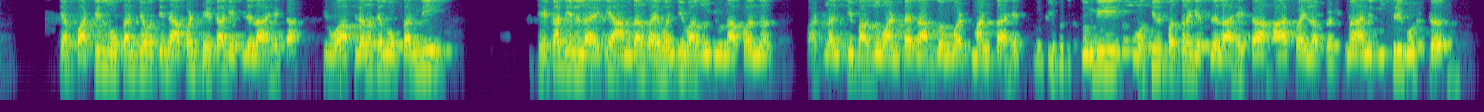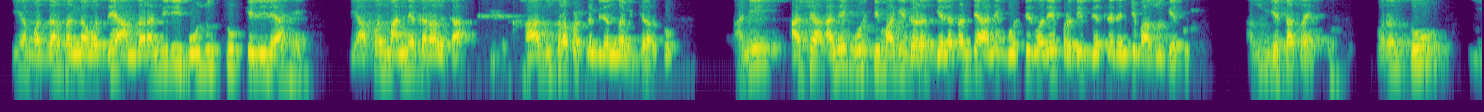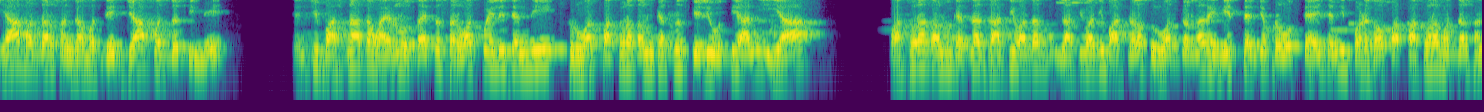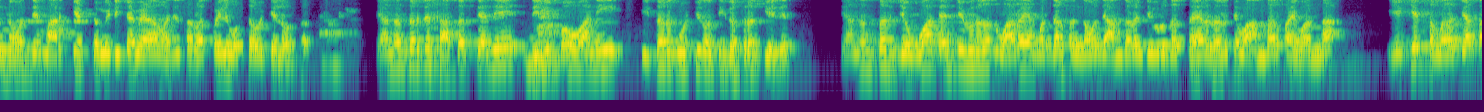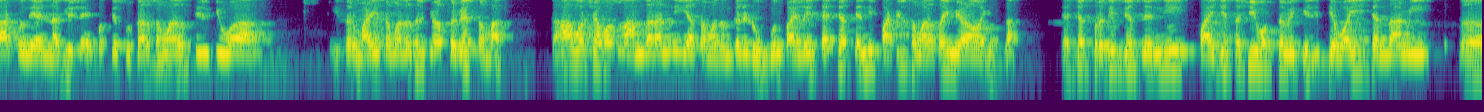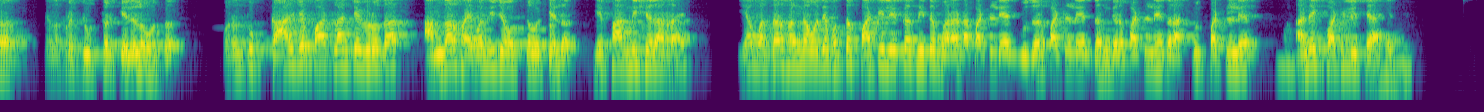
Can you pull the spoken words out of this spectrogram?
त्या पाटील लोकांच्या वतीने आपण ठेका घेतलेला आहे का? किंवा आपल्याला त्या लोकांनी ठेका दिलेला आहे की आमदार साहेबांची बाजू घेऊन आपण पाटलांची बाजू मांडतायत आपलं मत मांडता आहेत वकीलपत्र. तुम्ही वकील पत्र घेतलेलं आहे का? हा पहिला प्रश्न. आणि दुसरी गोष्ट की या मतदारसंघामध्ये आमदारांनी जी बोलून चूक केलेली आहे ती आपण मान्य कराल का? हा दुसरा प्रश्न मी त्यांना विचारतो. आणि अशा अनेक गोष्टी मागे घडत गेल्यात आणि त्या अनेक गोष्टींमध्ये प्रदीप देसले त्यांची बाजू घेत होते. अजून घेताच आहेत. परंतु या मतदारसंघामध्ये ज्या पद्धतीने त्यांची भाषणं आता व्हायरल होत आहेत. तर सर्वात पहिले त्यांनी सुरुवात पाचोरा तालुक्यातनंच केली होती आणि या पाचोरा तालुक्यातल्या जातीवादा जातीवादी भाषणाला सुरुवात करणारे हेच त्यांचे प्रवक्ते आहेत. ज्यांनी बडगाव पा- पाचोरा मतदारसंघामध्ये मार्केट कमिटीच्या मेळाव्यामध्ये सर्वात पहिले वक्तव्य केलं होतं. त्यानंतर ते सातत्याने दिलीप भाऊ आणि इतर गोष्टींवरती घसरत गेलेत. त्यानंतर जेव्हा त्यांच्या विरोधात वारं या मतदारसंघामध्ये आमदारांच्या विरोधात तयार झालं तेव्हा आमदार साहेबांना एक एक समाजाची आता आठवण यायला लागलेली आहे. फक्त सुतार समाज असतील किंवा इतर माळी समाज असेल किंवा सगळेच समाज दहा वर्षापासून आमदारांनी या समाजांकडे ढोकून पाहिलं त्याच्यात त्यांनी पाटील समाजाचाही मेळावा घेतला. त्याच्यात प्रदीप देसलेंनी पाहिजे तशी वक्तव्य केली. तेव्हाही त्यांना आम्ही अं, त्याला प्रत्युत्तर केलेलं होतं. परंतु काल जे पाटलांच्या विरोधात आमदार साहेबांनी जे वक्तव्य केलं हे फार निषेधार्ह आहे. या मतदारसंघामध्ये फक्त पाटील एकच नाही तर मराठा पाटील आहेत गुजर पाटील आहेत धनगर पाटील आहेत राजपूत पाटील आहेत अनेक पाटील इथे आहेत.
